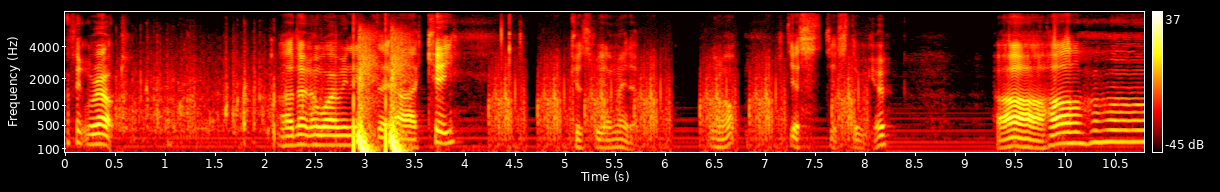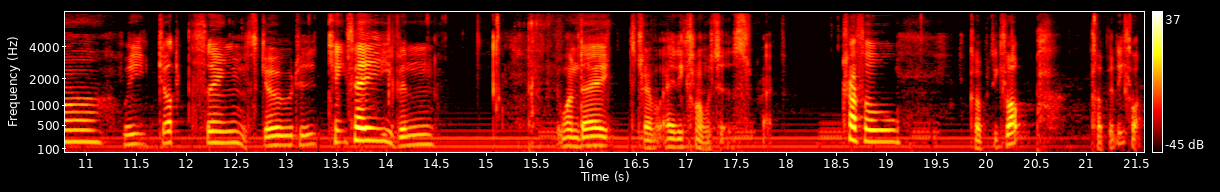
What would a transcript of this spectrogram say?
I think we're out. I don't know why we need the uh, key, because we made it. Or not. Yes, yes, there we go. Ah ha ha, we got the thing, let's go to Kingshaven. One day to travel 80 kilometers, right. Travel, cloppity clop, cloppity clop.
